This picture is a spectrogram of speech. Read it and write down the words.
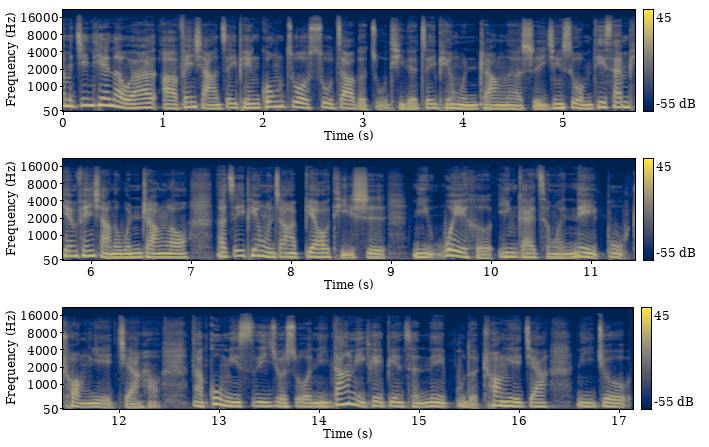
那么今天呢，我要啊分享这一篇工作塑造的主题的这一篇文章呢，是已经是我们第三篇分享的文章喽。那这一篇文章的标题是你为何应该成为内部创业家？哈，那顾名思义就是说，你当你可以变成内部的创业家，你就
